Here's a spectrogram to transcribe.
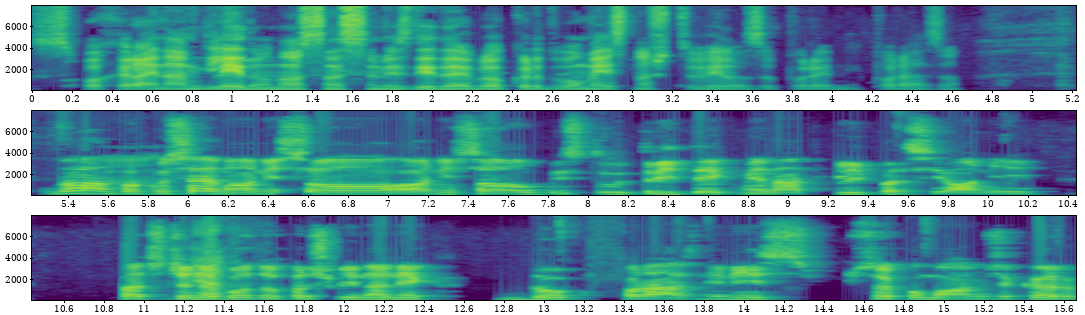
spoh raj nam gledal. No, sem se mi zdi, da je bilo kar dvomestno število zaporednih porazov. No, ampak vseeno, oni so, oni so v bistvu tri tekme nad Clippersi. Oni, pač, če ja. ne bodo prišli na nek dolg porazni niz, so po mojem že kar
